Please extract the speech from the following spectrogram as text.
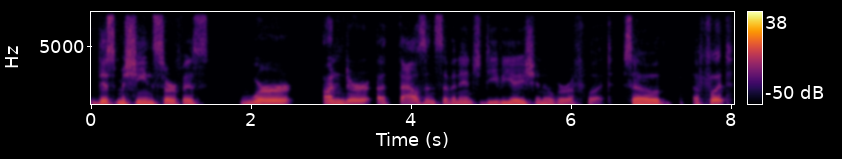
this machine surface, we're under a thousandths of an inch deviation over a foot. So a foot,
